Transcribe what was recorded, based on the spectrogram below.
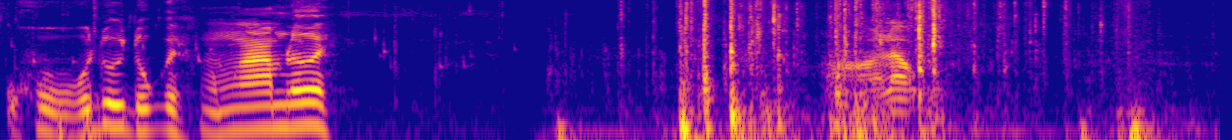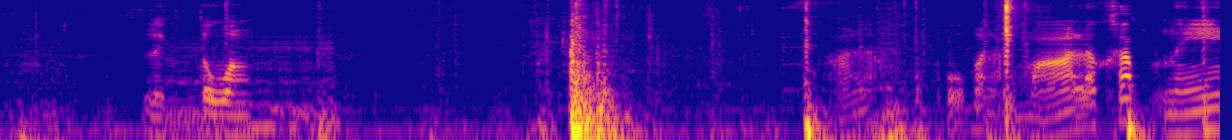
โอ้โหดูดุกเลยงามๆเลยมาแล้วเหล็กตวงมาแล้วโผล่มาแล้วมาแล้วครับนี่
